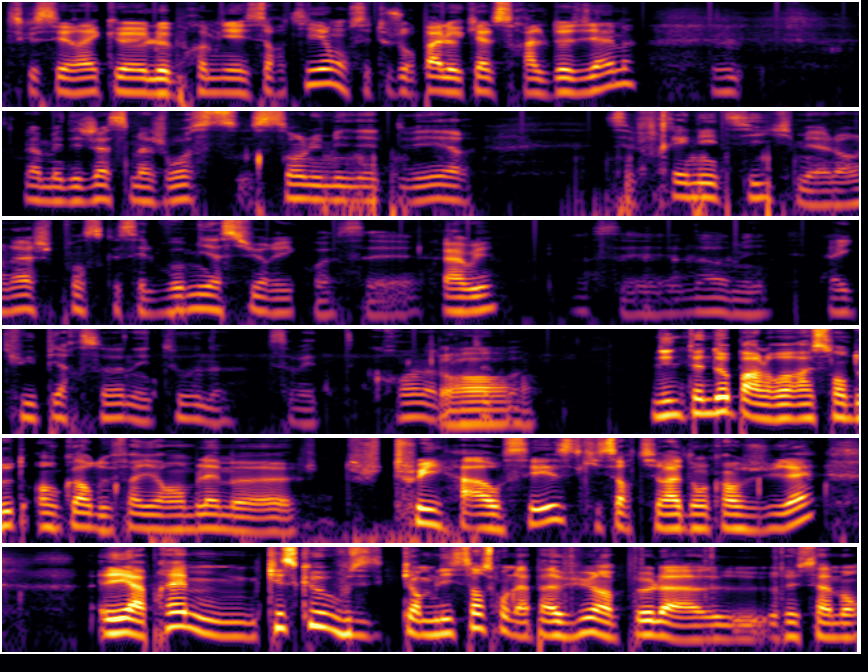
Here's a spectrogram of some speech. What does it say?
Parce que c'est vrai que le premier est sorti, on sait toujours pas lequel sera le deuxième. Non, mais déjà, Smash Bros sans lunettes VR, c'est frénétique. Mais alors là, je pense que c'est le vomi assuré, quoi. C'est. Ah oui c'est- Non, mais avec 8 personnes et tout, ça va être grand n'importe Oh. quoi. Nintendo parlera sans doute encore de Fire Emblem euh, Three Houses qui sortira donc en juillet. Et après, qu'est-ce que vous, comme licence qu'on n'a pas vu un peu là euh, récemment,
